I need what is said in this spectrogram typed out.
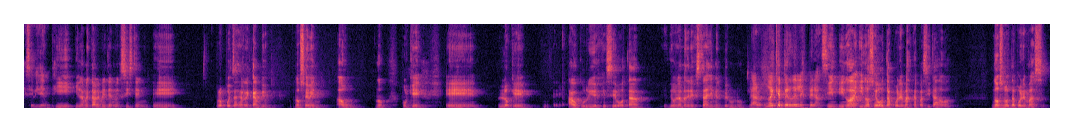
es evidente. Y, y lamentablemente no existen eh, propuestas de recambio. No se ven aún, ¿no? Porque eh, lo que ha ocurrido es que se vota de una manera extraña en el Perú, ¿no? Claro, no hay que perder la esperanza. Y, y no, hay- y no se vota por el más capacitado, ¿ah? No se vota por el más...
